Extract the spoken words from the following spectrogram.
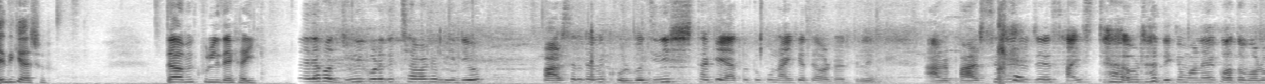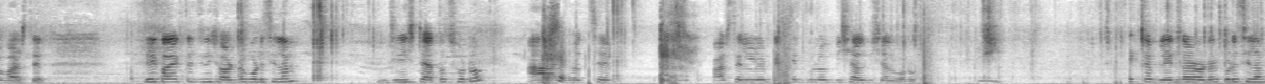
এদিকে আসো। তো আমি খুলি দেখাই। দেখো, জুই করে দিচ্ছে আমাকে ভিডিও। পার্সেলটা আমি খুলবো। জিনিস থাকে এতটুকু নাইকাতে অর্ডার দিলে। আর পার্সেলের যে সাইজটা ওটা দেখে মনে হয় কত বড় পার্সেল যে কয়েকটা জিনিস অর্ডার করেছিলাম, জিনিসটা এত ছোট, আর হচ্ছে পার্সেলের প্যাকেটগুলো বিশাল বিশাল বড়। একটা ব্লেন্ডার অর্ডার করেছিলাম।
